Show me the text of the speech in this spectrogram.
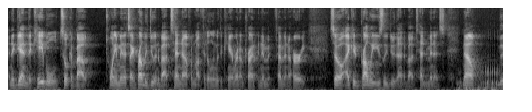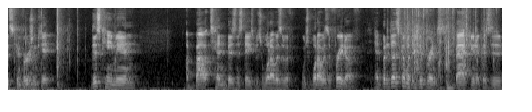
And again, the cable took about 20 minutes. I could probably do it in about 10 now if I'm not fiddling with the camera and I'm trying if I'm in a hurry. So I could probably easily do that in about 10 minutes. Now, this conversion kit, this came in about 10 business days, which is what I was, which what I was afraid of. And, but it does come with a different back unit because the,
